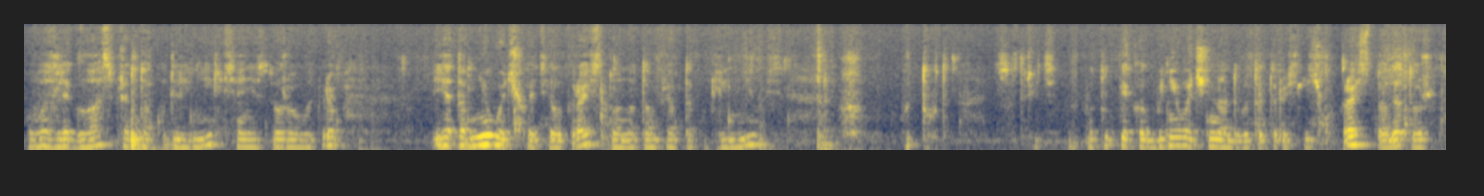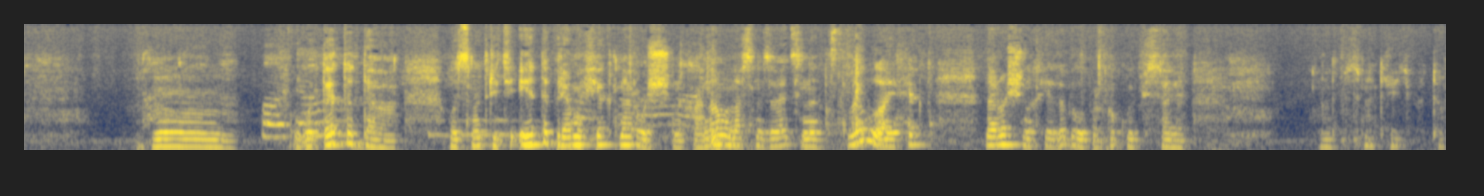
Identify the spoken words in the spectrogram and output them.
Возле глаз прям так удлинились, они здорово. Вот прям, я там не очень хотела красить, но она там прям так удлинилась. Вот тут, смотрите. Вот тут мне как бы не очень надо вот эту ресничку красить, но да тоже. М -м -м. Вот это да. Вот смотрите, это прям эффект нарощенных. Она у нас называется Next Level, а эффект нарощенных я забыла, про какой писали. Надо посмотреть потом.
